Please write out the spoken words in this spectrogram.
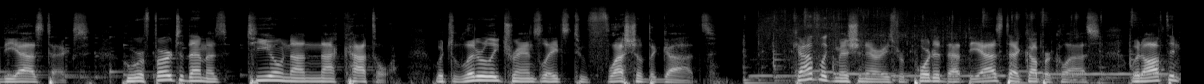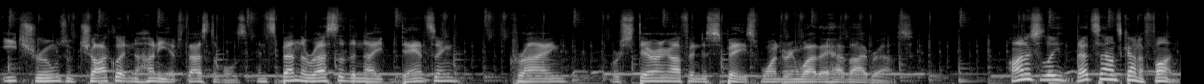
the Aztecs, who referred to them as Teonanacatl, which literally translates to flesh of the gods. Catholic missionaries reported that the Aztec upper class would often eat shrooms with chocolate and honey at festivals and spend the rest of the night dancing, crying, or staring off into space wondering why they have eyebrows. Honestly, that sounds kind of fun,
